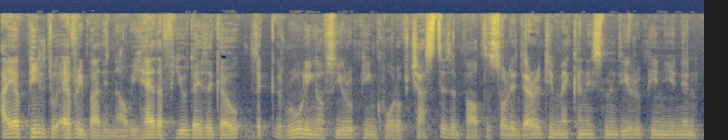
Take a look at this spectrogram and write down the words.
I appeal to everybody now. We had a few days ago the ruling of the European Court of Justice about the solidarity mechanism in the European Union.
